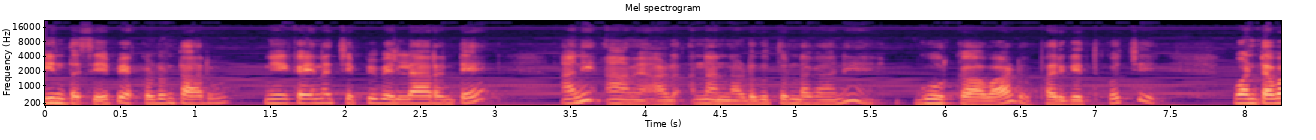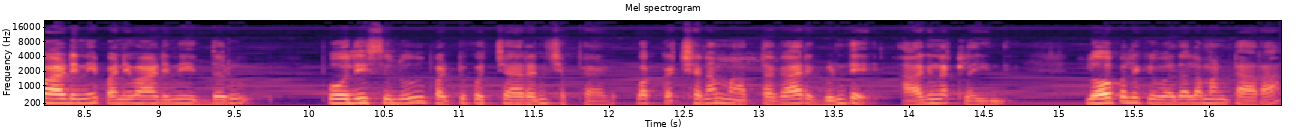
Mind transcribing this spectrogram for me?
ఇంతసేపు ఎక్కడుంటారు? నీకైనా చెప్పి వెళ్ళారంటే? అని ఆమె నన్ను అడుగుతుండగానే గూర్ఖావాడు పరిగెత్తుకొచ్చి వంటవాడిని పనివాడిని ఇద్దరు పోలీసులు పట్టుకొచ్చారని చెప్పాడు. ఒక్క క్షణం మా అత్తగారి గుండె ఆగినట్లయింది. లోపలికి వదలమంటారా?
